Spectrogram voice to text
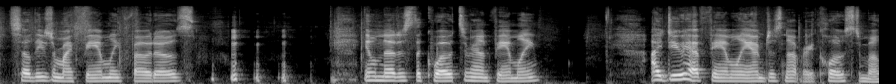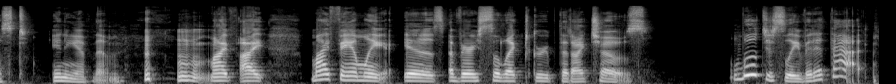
So these are my family photos. You'll notice the quotes around family. I do have family. I'm just not very close to most any of them. my I my family is a very select group that I chose. We'll just leave it at that.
